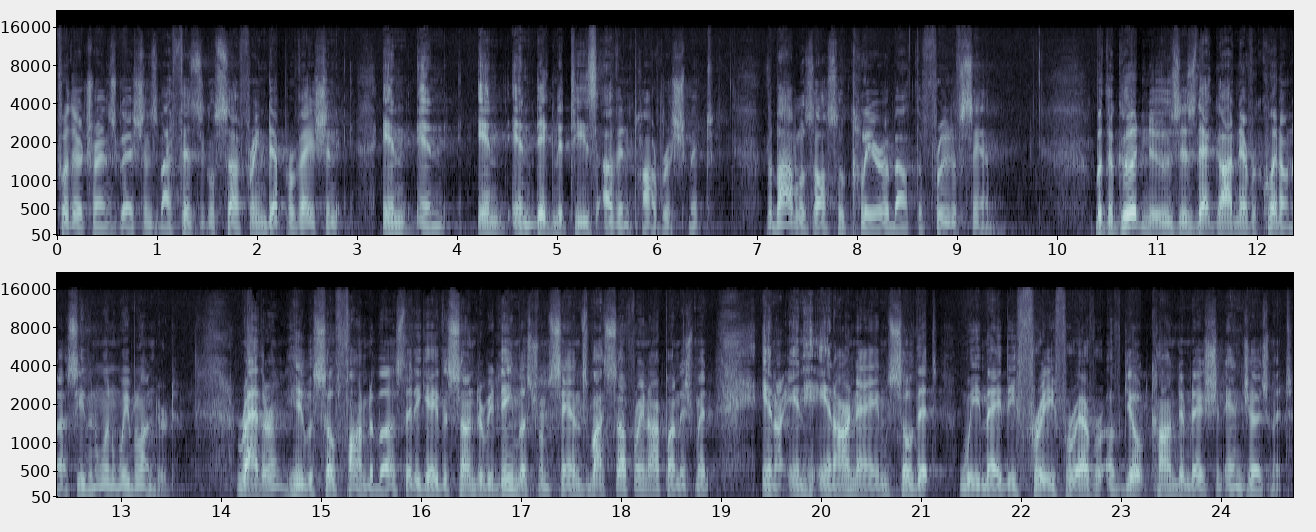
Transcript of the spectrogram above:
for their transgressions by physical suffering, deprivation, in, in, in, indignities of impoverishment. The Bible is also clear about the fruit of sin. But the good news is that God never quit on us, even when we blundered. Rather, He was so fond of us that He gave His Son to redeem us from sins by suffering our punishment in our, in, in our name so that we may be free forever of guilt, condemnation, and judgment.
